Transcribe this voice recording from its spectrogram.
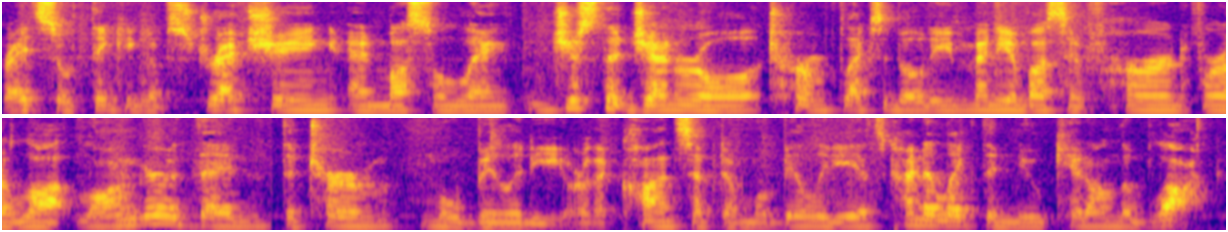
right? So thinking of stretching and muscle length, just the general term flexibility, many of us have heard for a lot longer than the term mobility or the concept of mobility. It's kind of like the new kid on the block.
